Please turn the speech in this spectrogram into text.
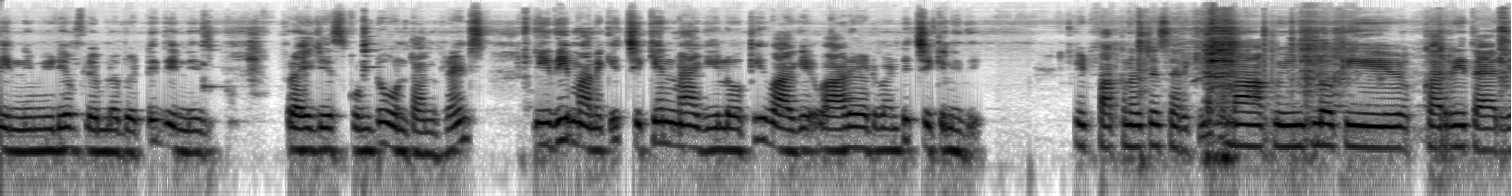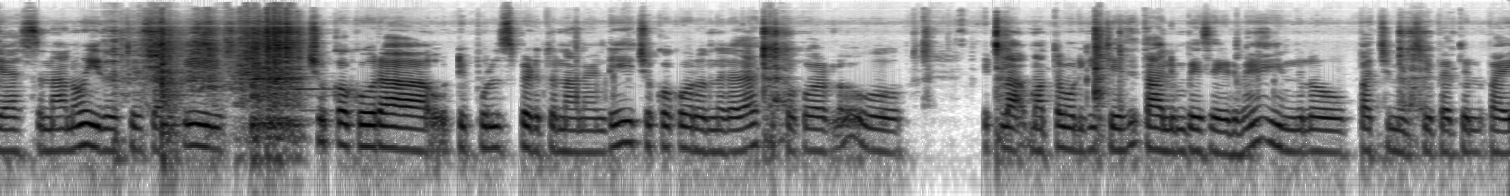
దీన్ని మీడియం ఫ్లేమ్లో పెట్టి దీన్ని ఫ్రై చేసుకుంటూ ఉంటాను ఫ్రెండ్స్. ఇది మనకి చికెన్ మ్యాగీలోకి వాగే వాడేటువంటి చికెన్ ఇది. ఇటు పక్కన వచ్చేసరికి మాకు ఇంట్లోకి కర్రీ తయారు చేస్తున్నాను. ఇది వచ్చేసరికి చుక్కకూర ఉట్టి పులుసు పెడుతున్నానండి. చుక్కకూర ఉంది కదా చుక్కకూరలో ఇట్లా మొత్తం ఉడికిచ్చేసి తాలింపేసేయడమే ఇందులో పచ్చిమిర్చి పెద్దలపాయ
